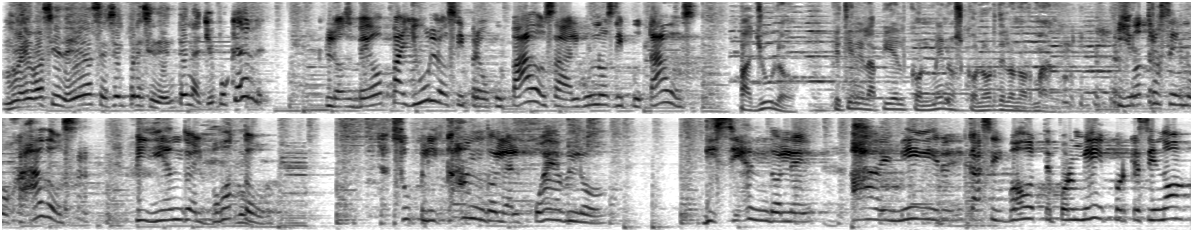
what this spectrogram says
nuevas ideas es el presidente Nayib Bukele. Los veo payulos y preocupados a algunos diputados Payulo, que tiene la piel con menos color de lo normal. y otros enojados pidiendo el voto, suplicándole al pueblo, diciéndole, ay, mire, casi vote por mí, porque si no,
